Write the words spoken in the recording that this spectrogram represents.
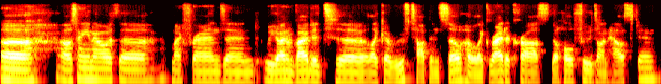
uh, I was hanging out with uh my friends and we got invited to like a rooftop in Soho, like right across the Whole Foods on Houston.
